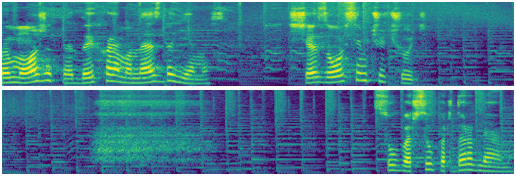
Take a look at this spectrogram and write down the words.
Ви можете, дихаємо, не здаємось. Ще зовсім чуть-чуть. Супер, супер, доробляємо.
